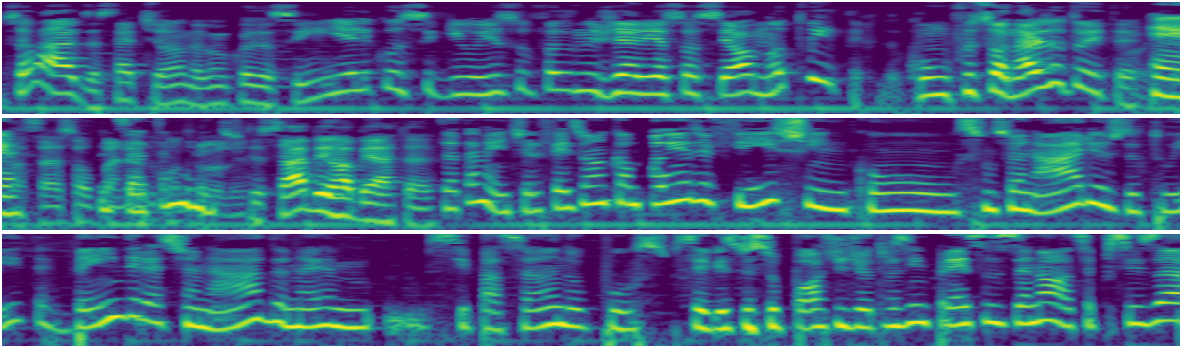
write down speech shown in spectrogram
sei lá, 17 anos, alguma coisa assim. E ele conseguiu isso fazendo engenharia social no Twitter. Com funcionários do Twitter. É, acesso ao painel exatamente. do controle. Você sabe, Roberta? Exatamente, ele fez uma campanha de phishing com os funcionários do Twitter, bem direcionado, né, se passando por serviço de suporte de outras empresas, dizendo, ó, você precisa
